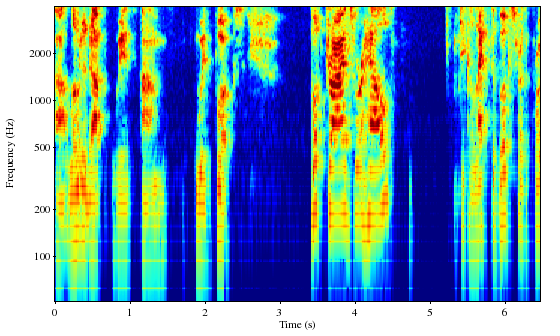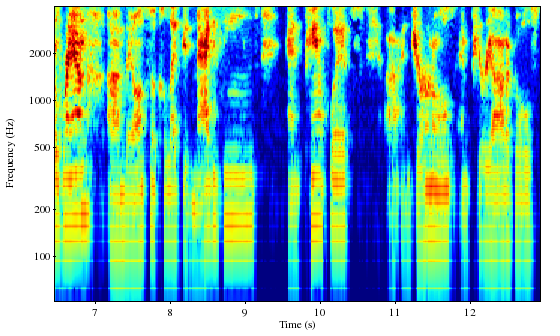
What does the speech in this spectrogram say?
uh, loaded up with um, with books. Book drives were held to collect the books for the program. Um, they also collected magazines and pamphlets uh, and journals and periodicals.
